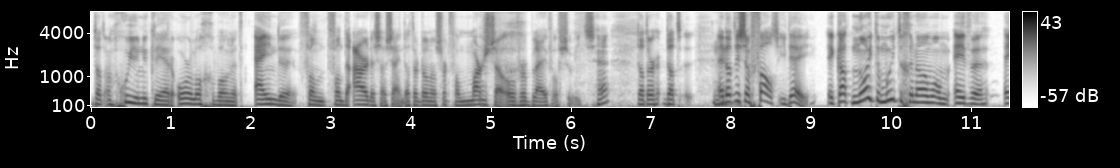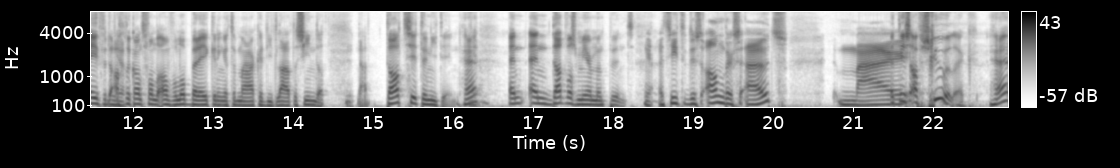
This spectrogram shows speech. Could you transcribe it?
dat een goede nucleaire oorlog gewoon het einde van, van de aarde zou zijn. Dat er dan een soort van Mars zou overblijven of zoiets. Hè? Dat er, dat, En dat is een vals idee. Ik had nooit de moeite genomen om even, even de achterkant van de envelopberekeningen te maken... die het laten zien dat... Nou, dat zit er niet in. Hè? En, en dat was meer mijn punt. Ja, het ziet er dus anders uit... Maar... Het is afschuwelijk. Hè?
